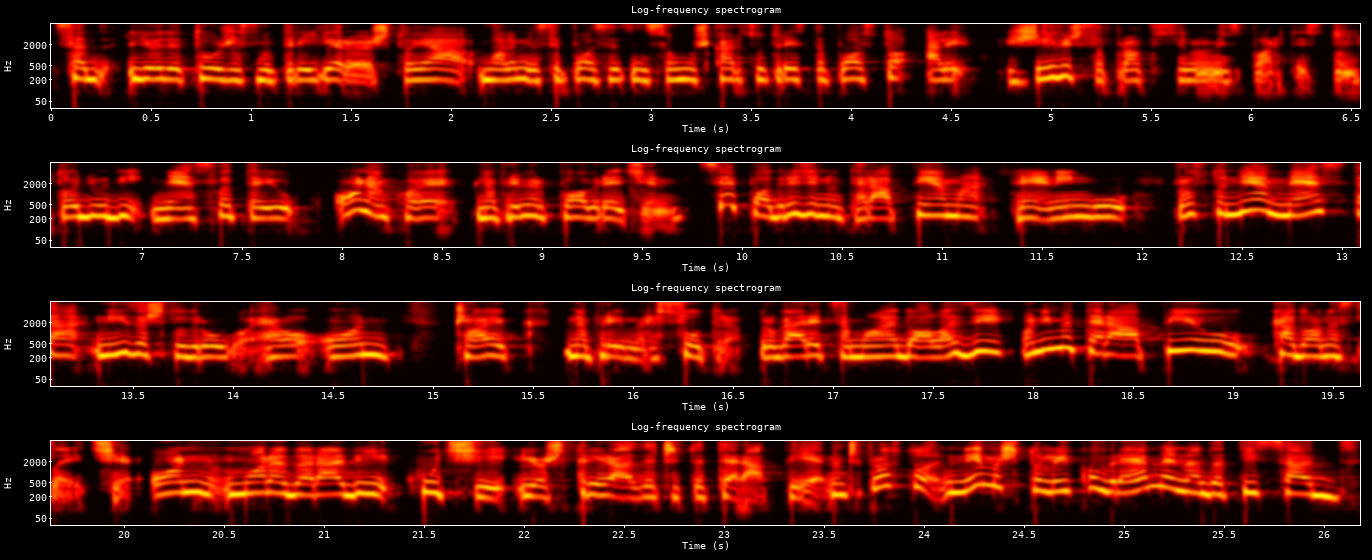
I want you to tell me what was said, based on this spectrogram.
Sad ljude to užasno trigeruje što ja volim da se posvetim svom muškarcu 300%, ali živiš sa profesionalnim sportistom. To ljudi ne shvataju. Ona koja je, na primjer, povređen, sve podređeno terapijama, treningu, prosto nema mesta ni za što drugo. Evo, on, čovjek, na primjer, sutra, drugarica moja dolazi, on ima terapiju kad ona sleće. On mora da radi kući još tri različite terapije. Znači, prosto nemaš toliko vremena da ti sad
